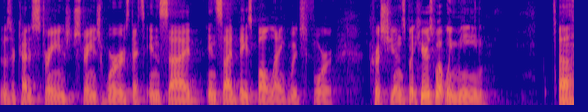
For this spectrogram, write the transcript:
those are kind of strange, strange words. That's inside, inside baseball language for Christians, but here's what we mean. Uh,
